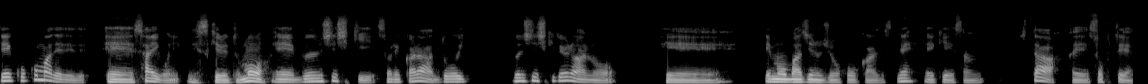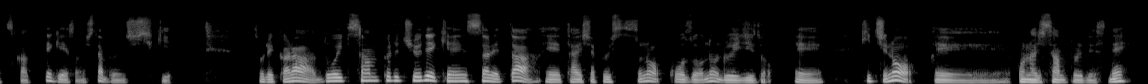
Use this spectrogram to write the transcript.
で、ここまでで、えー、最後にですけれども、えー、分子式、それから同一、分子式というのは、あの、えー、エモバジの情報からですね、え計算したえソフトウェアを使って計算した分子式。それから同一サンプル中で検出されたえ代謝物質の構造の類似度え。基地のえ同じサンプルですね。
